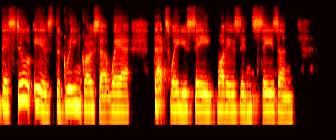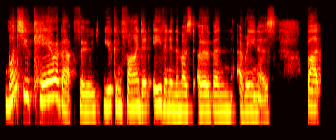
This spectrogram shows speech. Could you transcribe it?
there still is the greengrocer where that's where you see what is in season once you care about food, you can find it even in the most urban arenas. But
